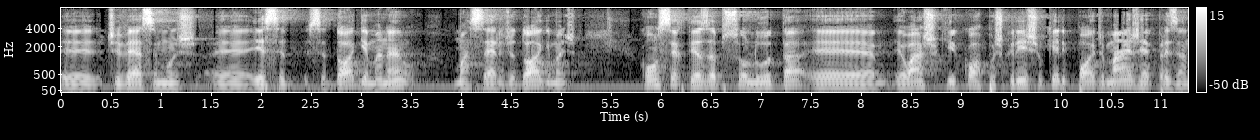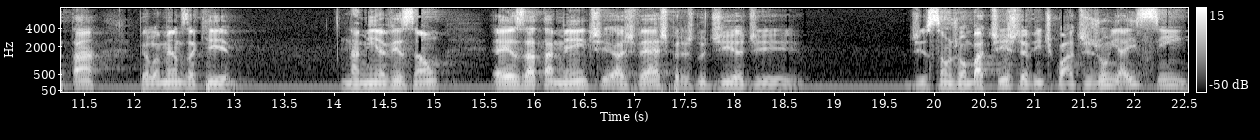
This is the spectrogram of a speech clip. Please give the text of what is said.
é, tivéssemos é, esse, esse dogma, né, uma série de dogmas, com certeza absoluta, eu acho que Corpus Christi, o que ele pode mais representar, pelo menos aqui na minha visão, é exatamente as vésperas do dia de, de São João Batista, dia 24 de junho, e aí sim,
